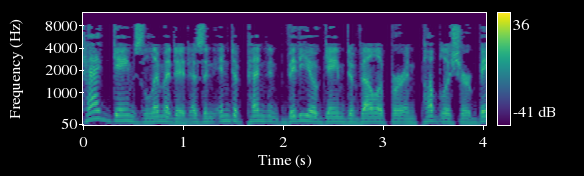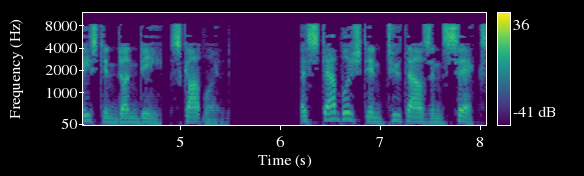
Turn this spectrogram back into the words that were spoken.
Tag Games Limited is an independent video game developer and publisher based in Dundee, Scotland. Established in 2006,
